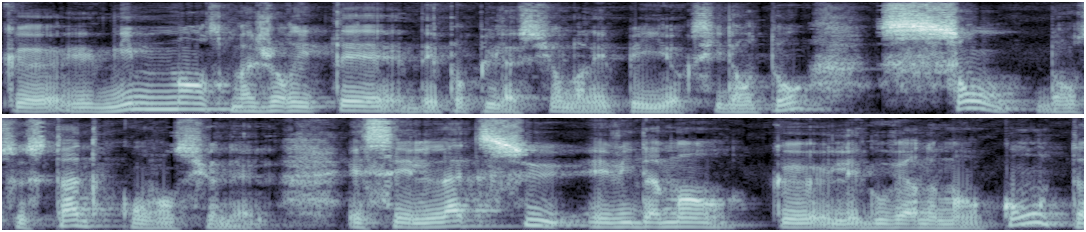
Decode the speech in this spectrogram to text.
qu'une immense majorité des populations dans les pays occidentaux sont dans ce stade conventionnel. Et c'est là-dessus, évidemment, que les gouvernements comptent,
